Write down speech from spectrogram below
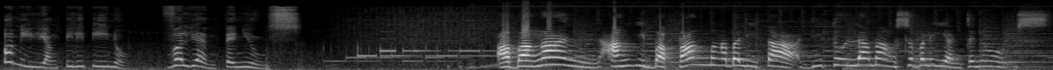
pamilyang Pilipino. Valiente News. Abangan ang iba pang mga balita dito lamang sa Valiente News.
